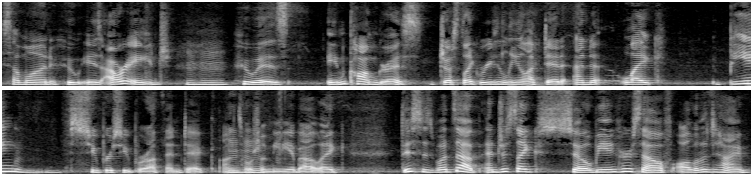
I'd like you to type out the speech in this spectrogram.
someone who is our age, Mm-hmm. who is in Congress, just like recently elected, and like being super, super authentic on Mm-hmm. social media about like, this is what's up, and just like so being herself all of the time.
